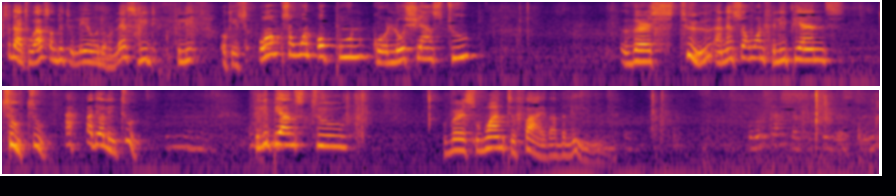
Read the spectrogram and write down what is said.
so that we have something to lay hold on. Let's read Philip. Okay, so one, someone open Colossians 2, verse 2, and then someone Philippians 2, 2. Ah, are they all in 2? Philippians 2, verse 1 to 5, I believe. Colossians chapter 2, verse 2.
